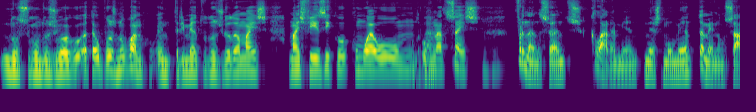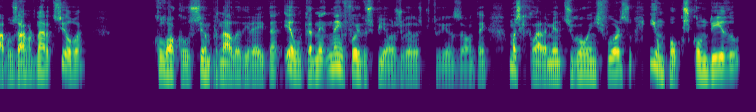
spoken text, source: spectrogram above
no segundo jogo até o pôs no banco, em detrimento de um jogador mais, mais físico como é o, o Renato Sanches. Uhum. Fernando Santos, claramente, neste momento, também não sabe usar Bernardo Silva. Coloca-o sempre na ala direita. Ele que nem foi dos piores jogadores portugueses ontem, mas que claramente jogou em esforço e um pouco escondido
